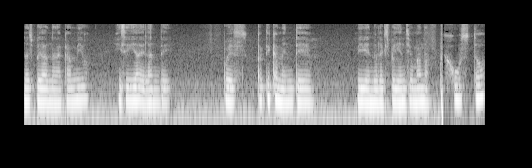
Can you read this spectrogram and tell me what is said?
no esperar nada a cambio y seguir adelante. Pues prácticamente viviendo la experiencia humana. Justo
